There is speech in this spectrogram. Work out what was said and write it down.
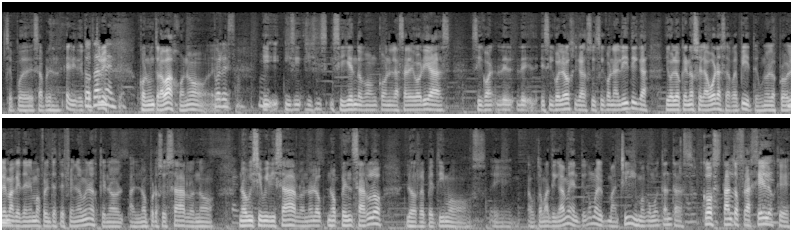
se puede desaprender y deconstruir con un trabajo, ¿no? Por eh, eso. Y, y, siguiendo con, con las alegorías psicológicas y psicoanalíticas, digo, lo que no se elabora se repite. Uno de los problemas mm. que tenemos frente a este fenómeno es que no, al no procesarlo, no, no visibilizarlo, no, no pensarlo, lo repetimos eh, automáticamente, como el machismo, como tantas cosas, tantos flagelos que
